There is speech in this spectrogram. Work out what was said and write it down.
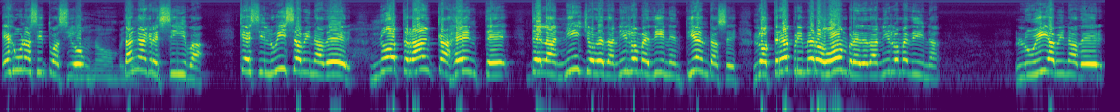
es una situación No, hombre, tan yo- agresiva que si Luis Abinader no tranca gente del anillo de Danilo Medina, entiéndase, los tres primeros hombres de Danilo Medina, Luis Abinader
